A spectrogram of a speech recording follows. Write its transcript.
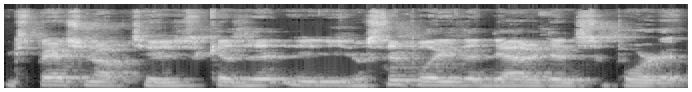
expansion opportunities because it, you know simply the data didn't support it,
